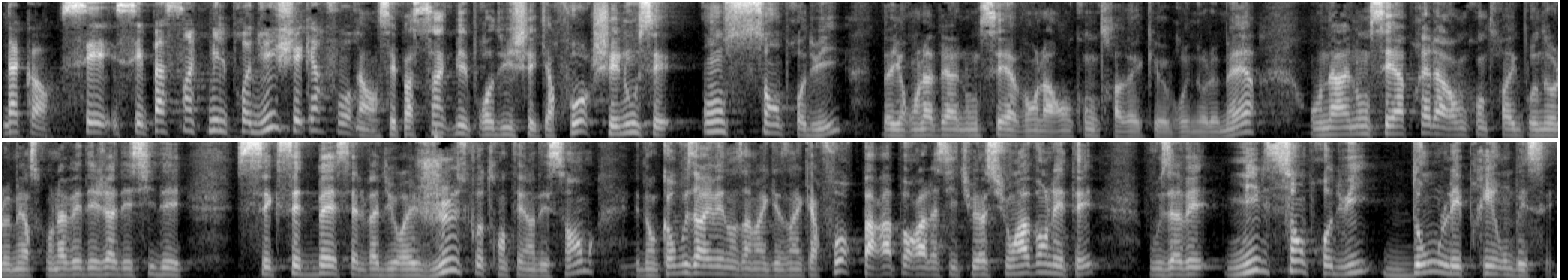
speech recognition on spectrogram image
D'accord. C'est c'est pas 5000 produits chez Carrefour. Non, c'est pas 5000 produits chez Carrefour. Chez nous, c'est 1100 produits. D'ailleurs, on l'avait annoncé avant la rencontre avec euh, Bruno Le Maire. On a annoncé après la rencontre avec Bruno Le Maire ce qu'on avait déjà décidé, c'est que cette baisse, elle va durer jusqu'au 31 décembre. Et donc, quand vous arrivez dans un magasin Carrefour, par rapport à la situation avant l'été, vous avez 1100 produits dont les prix ont baissé.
